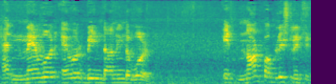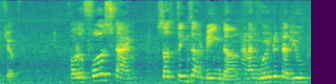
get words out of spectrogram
has never ever been done in the world. It's not published literature. For the first time, such things are being done, and I'm going to tell you,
